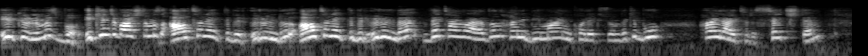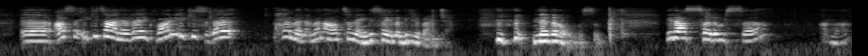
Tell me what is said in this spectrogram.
İlk ürünümüz bu. İkinci başlığımız altın renkli bir üründü. Altın renkli bir üründe Wet n Wild'ın Honey Be Mine koleksiyondaki bu highlighter'ı seçtim. Ee, aslında iki tane renk var. İkisi de hemen hemen altın rengi sayılabilir bence. Neden olmasın? Biraz sarımsı ama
